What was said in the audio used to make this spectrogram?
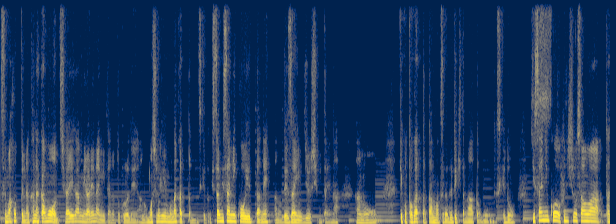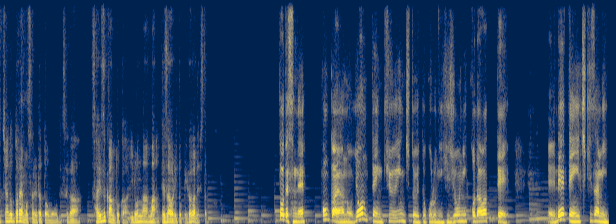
スマホってなかなかもう違いが見られないみたいなところであの面白みもなかったんですけど久々にこういったねあのデザイン重視みたいなあの結構尖った端末が出てきたなと思うんですけど実際にこう藤代さんはタッチトライもされたと思うんですがサイズ感とかいろんな、まあ、手触りとかいかがでしたか？そうですね。今回あの4.9インチというところに非常にこだわって、0.1刻み、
